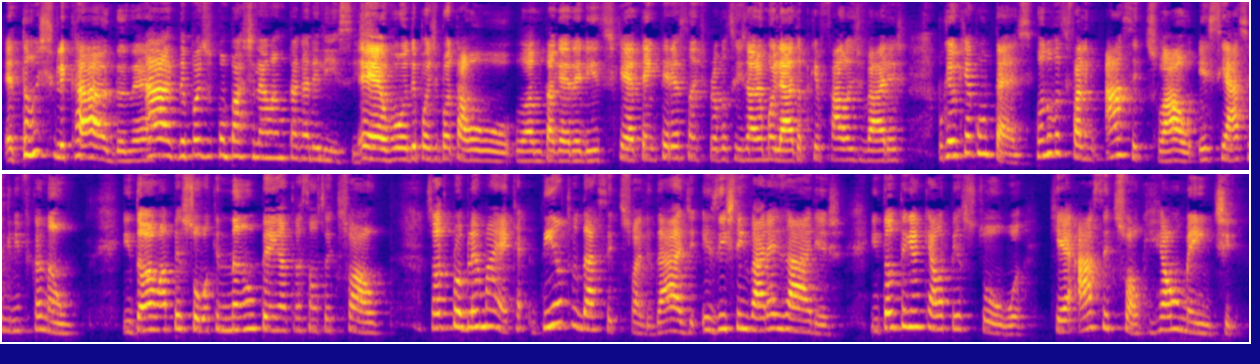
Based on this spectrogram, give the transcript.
é tão explicada, né? Ah, depois de compartilhar lá no Tagarelices. É, eu vou depois de botar o, lá no Tagarelices, que é até interessante para vocês darem uma olhada, porque fala de várias. Porque o que acontece? Quando você fala em assexual, esse A significa não. Então é uma pessoa que não tem atração sexual. Só que o problema é que dentro da sexualidade existem várias áreas. Então tem aquela pessoa que é assexual, que realmente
